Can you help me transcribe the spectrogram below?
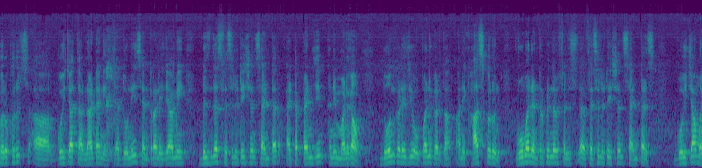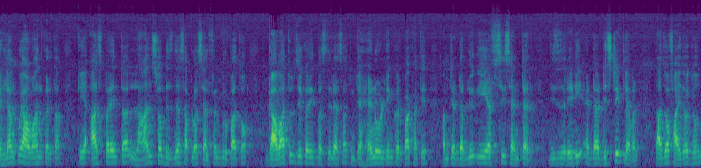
खरोखरूच गोंयच्या तरणाट्यांनी ह्या दोनूय सेंटरांनी जे आमी business facilitation centre at a Panjim आनी मडगांव दोन कडेन जी ओपन करता आनी खास करून वुमन एंटरप्रिनर फेसिलिटेशन सेंटर्स गोंयच्या महिलांकूय आव्हान करता की आज पर्यंत ल्हानसो बिझनस आपलो सेल्फ हेल्प ग्रुपाचो गांवांतूच जे करीत बसलेले आसा तुमचे हँड होल्डिंग करपा खातीर आमचे W E F C centre this is ready at the district level ताजो फायदो घेवन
